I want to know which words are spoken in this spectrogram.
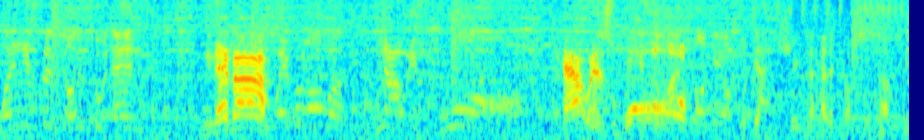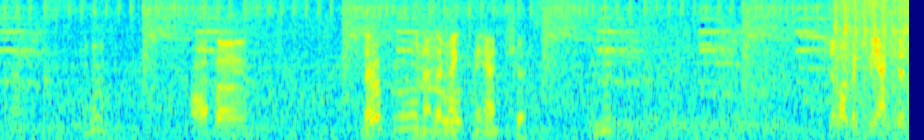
When is this going to end? Never! Now is war! We'll just shoot the helicopters, that would be great. Okay. They, you know, they make me anxious. Mm -hmm. You know what makes me anxious?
